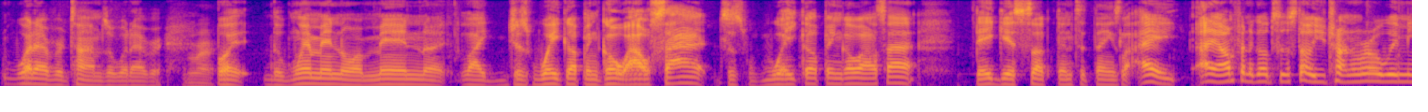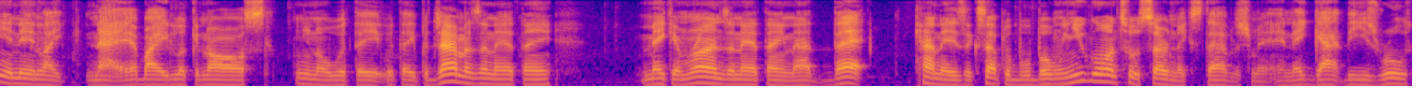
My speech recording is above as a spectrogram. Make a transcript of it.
whatever times or whatever. Right. But the women or men uh, like just wake up and go outside. Just wake up and go outside. They get sucked into things like, hey, hey, I'm finna go to the store. You trying to roll with me? And then like, nah, everybody looking all, you know, with they with their pajamas and everything, making runs and everything. Now that kind of is acceptable. But when you go into a certain establishment and they got these rules,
